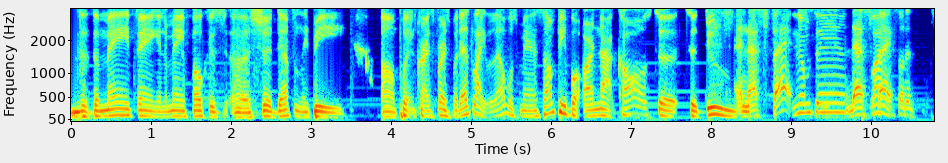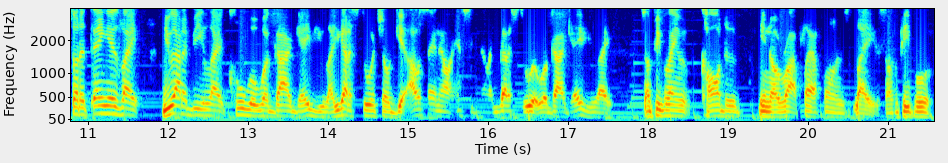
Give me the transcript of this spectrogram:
the the main thing and the main focus uh, should definitely be um, putting Christ first. But that's like levels, man. Some people are not called to to do. and that's facts. You know what I'm saying? That's Like- facts. So the so the thing is like you got to be like cool with what God gave you. Like you got to steward your gift. I was saying that on Instagram. Like you got to steward what God gave you. Like some people ain't called to you know rock platforms. Like some people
